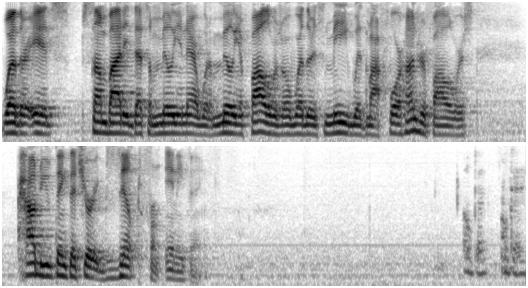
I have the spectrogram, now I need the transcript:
whether it's somebody that's a millionaire with a million followers or whether it's me with my 400 followers, how do you think that you're exempt from anything? Okay, okay,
